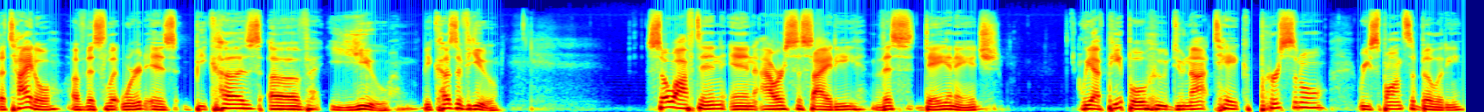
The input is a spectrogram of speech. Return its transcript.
the title of this lit word is Because of You. Because of You. So often in our society, this day and age, we have people who do not take personal responsibility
